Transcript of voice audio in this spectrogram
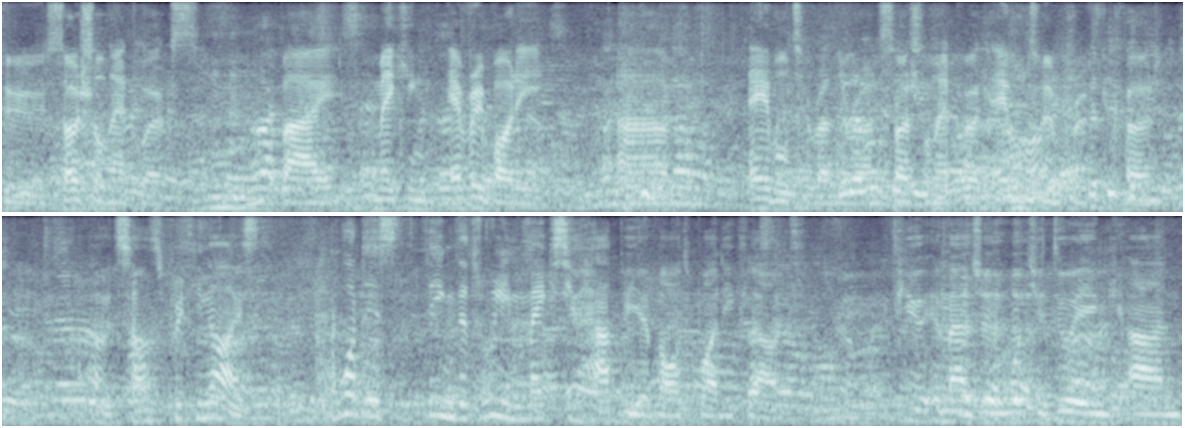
to social networks mm -hmm. by making everybody um, able to run their own social network, able to improve the code. Oh, it sounds pretty nice. What is the thing that really makes you happy about Buddy Cloud? If you imagine what you're doing and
